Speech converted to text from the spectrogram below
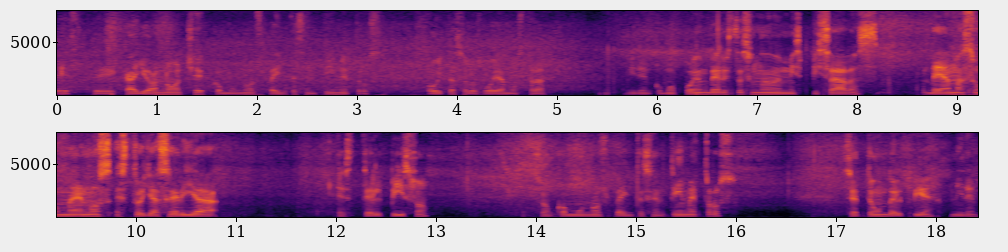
este, cayó anoche como unos 20 centímetros ahorita se los voy a mostrar miren como pueden ver esta es una de mis pisadas vean más o menos esto ya sería este el piso son como unos 20 centímetros se te hunde el pie, miren.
